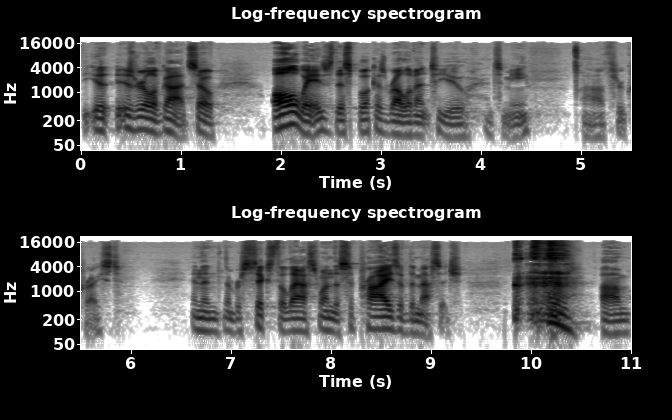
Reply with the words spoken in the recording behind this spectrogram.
the Israel of God. So always this book is relevant to you and to me uh, through Christ. And then number six, the last one, the surprise of the message. um,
